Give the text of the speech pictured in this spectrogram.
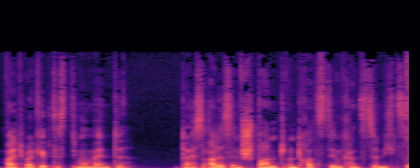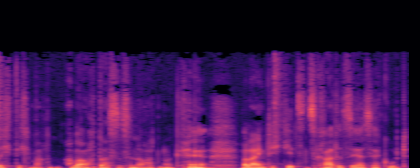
manchmal gibt es die Momente, da ist alles entspannt und trotzdem kannst du nichts richtig machen. Aber auch das ist in Ordnung, weil eigentlich geht es uns gerade sehr, sehr gut.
